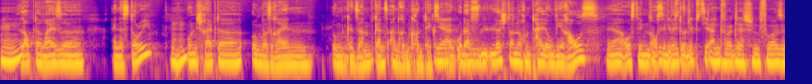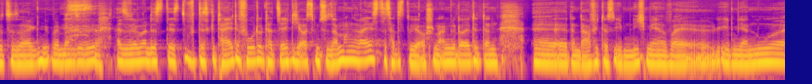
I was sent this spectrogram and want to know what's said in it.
Mhm. erlaubterweise eine Story und schreibe da irgendwas rein, irgendeinen gesamt- ganz anderen Kontext. Ja, oder f- löscht dann noch einen Teil irgendwie raus, ja, aus dem, aus dem Du Bild. Und, gibst die Antwort ja schon vor, sozusagen, wenn man so will. Also wenn man das, das, das geteilte Foto tatsächlich aus dem Zusammenhang reißt, das hattest du ja auch schon angedeutet, dann, äh, dann darf ich das eben nicht mehr, weil äh, eben ja nur,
